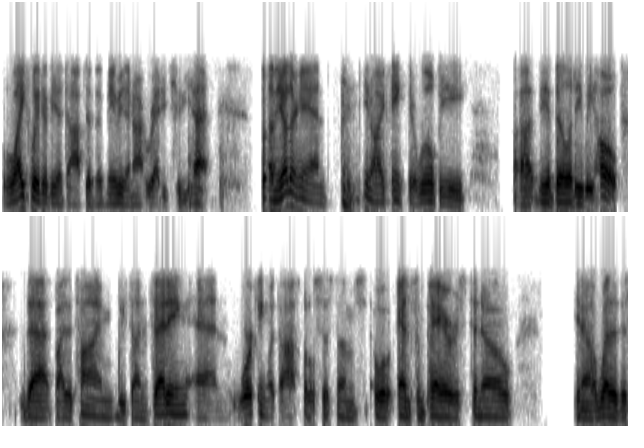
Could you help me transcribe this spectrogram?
likely to be adopted, but maybe they're not ready to yet. But on the other hand, you know I think there will be uh, the ability, we hope, that by the time we've done vetting and working with the hospital systems or, and some payers to know, you know, whether this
